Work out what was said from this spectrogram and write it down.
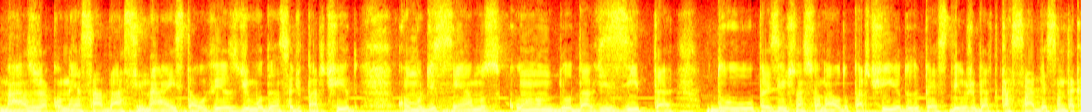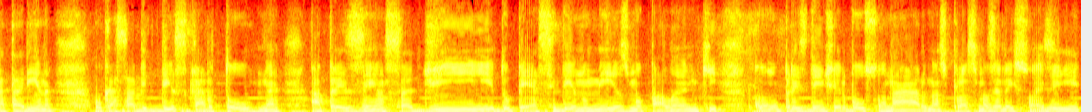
mas já começa a dar sinais, talvez, de mudança de partido. Como dissemos, quando da visita do presidente nacional do partido, do PSD, o Gilberto Kassab, a Santa Catarina, o Kassab descartou né, a presença de, do PSD no mesmo palanque com o presidente Jair Bolsonaro nas próximas eleições. E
